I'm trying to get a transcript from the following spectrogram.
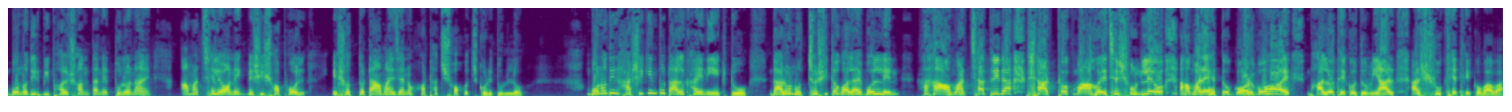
বনদির বিফল সন্তানের তুলনায় আমার ছেলে অনেক বেশি সফল এ সত্যটা আমায় যেন হঠাৎ সহজ করে তুলল। বনদির হাসি কিন্তু টাল খায়নি একটু দারুণ উচ্ছ্বসিত গলায় বললেন "হাহা, আমার ছাত্রীরা সার্থক মা হয়েছে শুনলেও আমার এত গর্ব হয়। ভালো থেকো তুমি আর আর সুখে থেকো বাবা।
